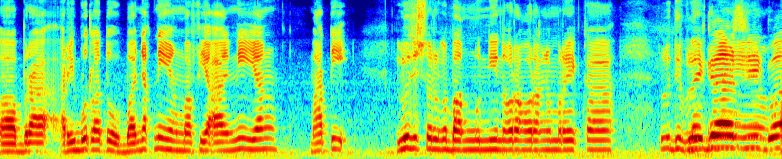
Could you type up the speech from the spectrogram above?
eh, bera- ribut lah tuh banyak nih yang mafia A ini yang mati lu disuruh ngebangunin orang-orangnya mereka lu di blackmail Enggak sih, gue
